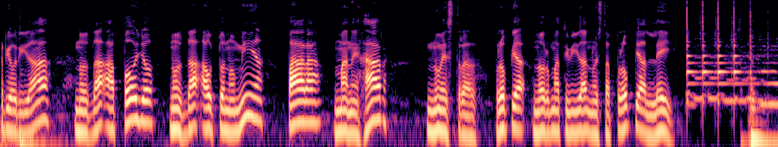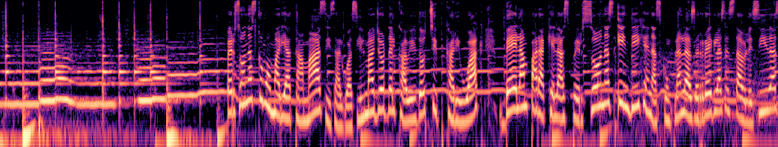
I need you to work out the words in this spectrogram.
prioridad, nos da apoyo, nos da autonomía para manejar nuestra propia normatividad, nuestra propia ley. Personas como María Tamasis, alguacil mayor del Cabildo Chipcarihuac, velan para que las personas indígenas cumplan las reglas establecidas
